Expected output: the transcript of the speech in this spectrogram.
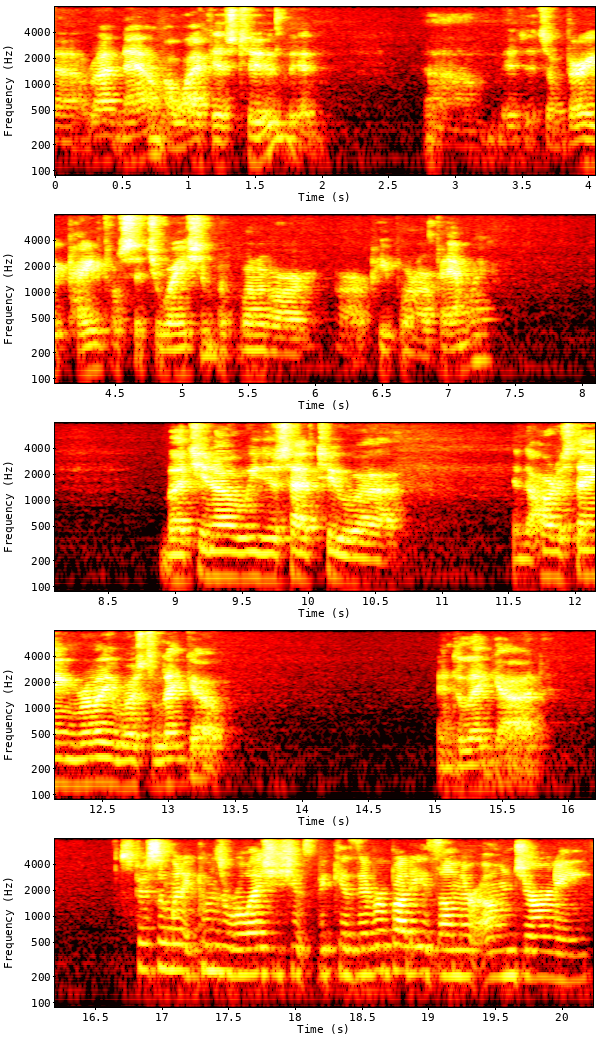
uh, right now, my wife is too, and um, it, it's a very painful situation with one of our, our people in our family. But you know, we just have to, uh, and the hardest thing really was to let go and to let God. Especially when it comes to relationships because everybody is on their own journey.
